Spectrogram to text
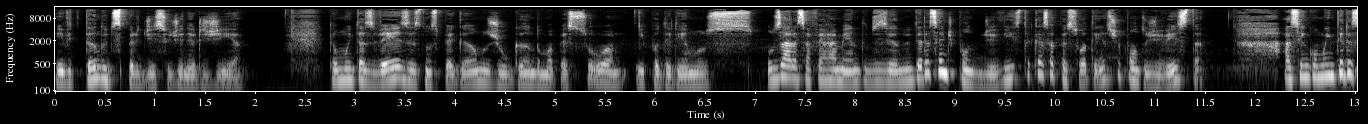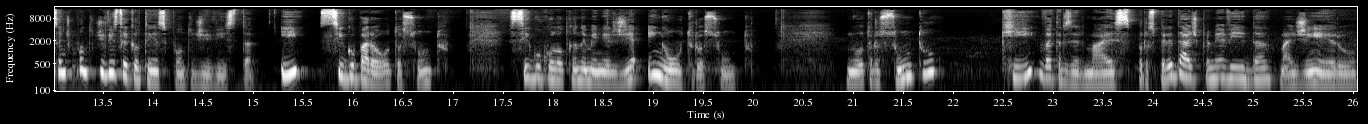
evitando o desperdício de energia. Então, muitas vezes nos pegamos julgando uma pessoa e poderíamos usar essa ferramenta dizendo: interessante ponto de vista que essa pessoa tem este ponto de vista, assim como interessante ponto de vista que eu tenho esse ponto de vista. E sigo para outro assunto, sigo colocando a minha energia em outro assunto, em outro assunto que vai trazer mais prosperidade para minha vida, mais dinheiro,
